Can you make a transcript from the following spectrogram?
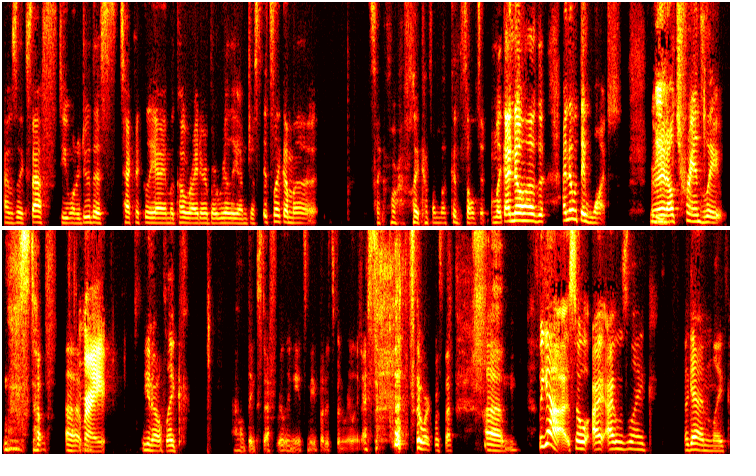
I was like, Steph, do you want to do this? Technically, I am a co-writer, but really, I'm just. It's like I'm a it's like more of like if I'm a consultant. I'm like, I know how the I know what they want. Mm. And I'll translate stuff. Um, right. You know, like I don't think Steph really needs me, but it's been really nice to work with Steph. Um, but yeah, so I, I was like, again, like,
